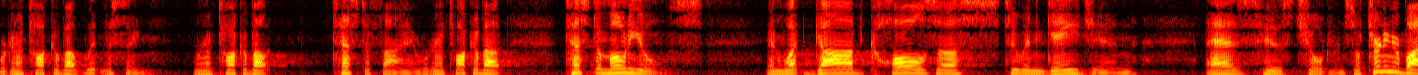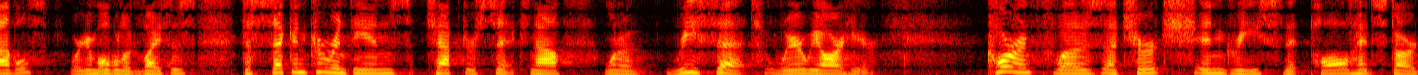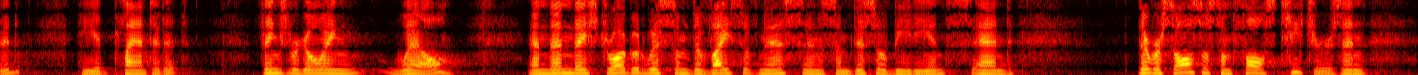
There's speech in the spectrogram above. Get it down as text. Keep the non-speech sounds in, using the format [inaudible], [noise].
We're going to talk about witnessing. We're going to talk about testifying. We're going to talk about testimonials and what God calls us to engage in as His children. So turn in your Bibles or your mobile devices to Second Corinthians chapter 6. Now, I want to reset where we are here. Corinth was a church in Greece that Paul had started, he had planted it. Things were going well. And then they struggled with some divisiveness and some disobedience. And there was also some false teachers. And,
